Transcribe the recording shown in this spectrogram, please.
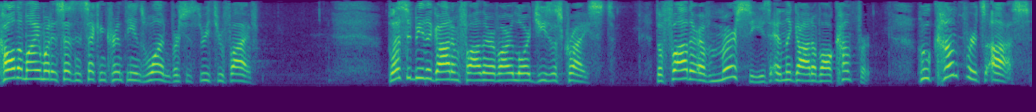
Call to mind what it says in 2 Corinthians 1, verses 3 through 5. Blessed be the God and Father of our Lord Jesus Christ, the Father of mercies and the God of all comfort, who comforts us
